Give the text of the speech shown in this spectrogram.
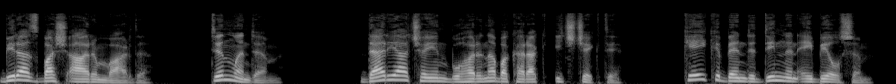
Biraz baş ağrım vardı. Dinlendim. Derya çayın buharına bakarak iç çekti. Ke ben de dinlen e bilsim.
